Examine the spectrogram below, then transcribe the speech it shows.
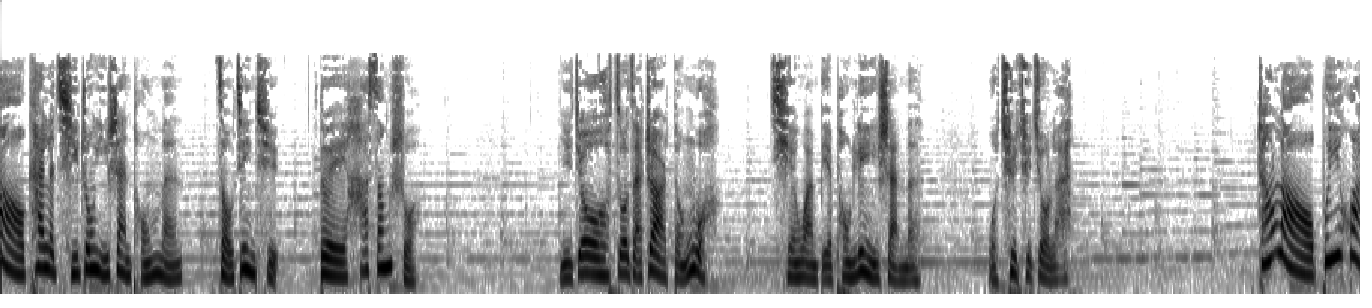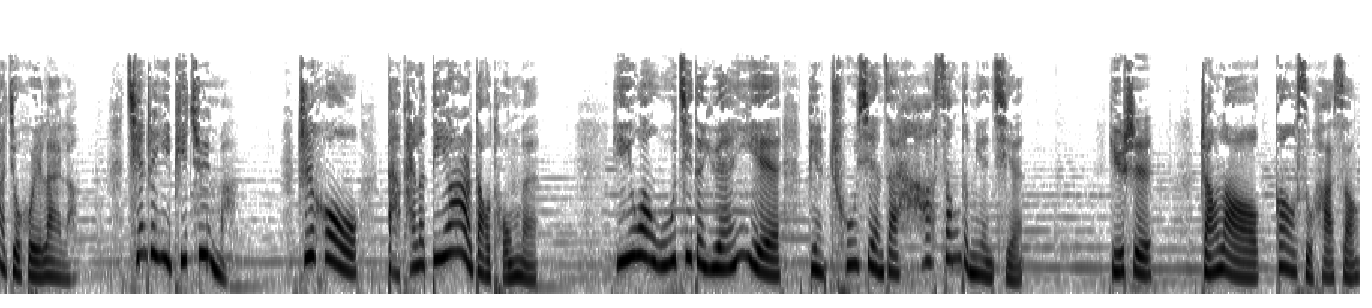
老开了其中一扇铜门，走进去，对哈桑说：“你就坐在这儿等我，千万别碰另一扇门，我去去就来。”长老不一会儿就回来了，牵着一匹骏马，之后打开了第二道铜门，一望无际的原野便出现在哈桑的面前。于是，长老告诉哈桑：“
